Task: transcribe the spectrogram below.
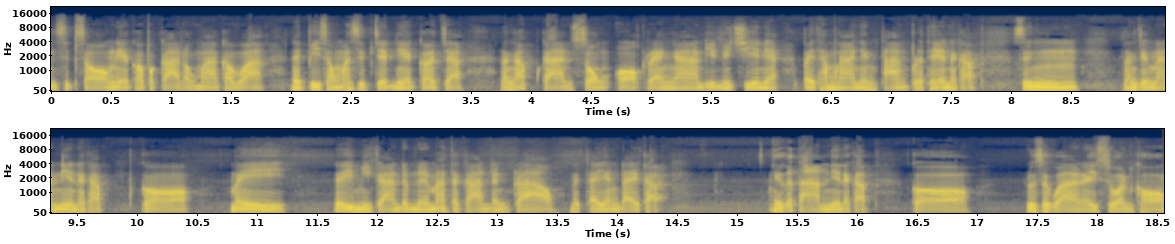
2012 เนี่ยก็ประกาศออกมาครับว่าในปี 2017 เนี่ยก็จะระงับการส่งออกแรงงานอินโดนีเซียเนี่ยไปทำงานอย่างต่างประเทศนะครับ ซึ่งหลังจากนั้นเนี่ยนะครับก็ไม่ได้มีการดำเนินมาตรการดังกล่าวในแต่อย่างใดครับนี่ก็ตามเนี่ยนะครับก็รู้สึกว่าในส่วนของ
